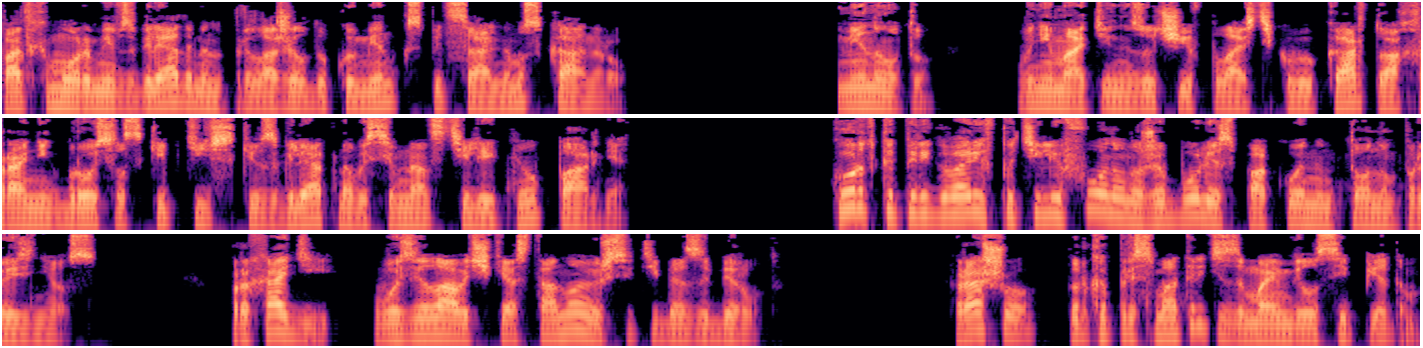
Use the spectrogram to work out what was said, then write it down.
Под хмурыми взглядами он приложил документ к специальному сканеру. Минуту. Внимательно изучив пластиковую карту, охранник бросил скептический взгляд на 18-летнего парня. Коротко переговорив по телефону, он уже более спокойным тоном произнес. «Проходи. Возле лавочки остановишься, тебя заберут». «Хорошо, только присмотрите за моим велосипедом.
